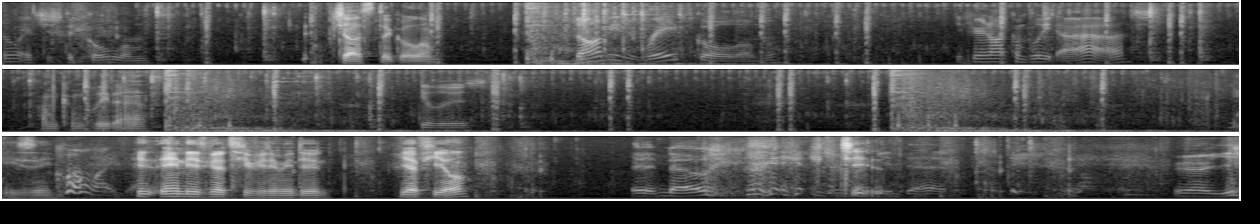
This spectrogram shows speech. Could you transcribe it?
No, it's just a golem. Just a golem. Zombies rape golem. If you're not complete ass, I'm complete ass. you lose. Easy. Oh my god. He, Andy's gonna TP to me, dude. You have heal? Uh, no. Where are you?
